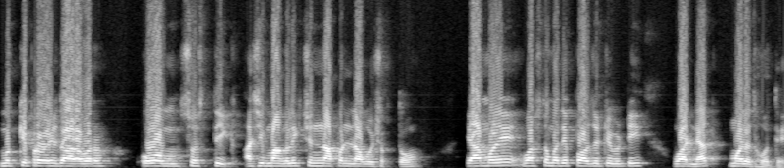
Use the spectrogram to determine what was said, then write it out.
मुख्य प्रवेशद्वारावर ओम स्वस्तिक अशी मांगलिक चिन्ह आपण लावू शकतो. यामुळे वास्तूमध्ये पॉझिटिव्हिटी वाढण्यात मदत होते.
